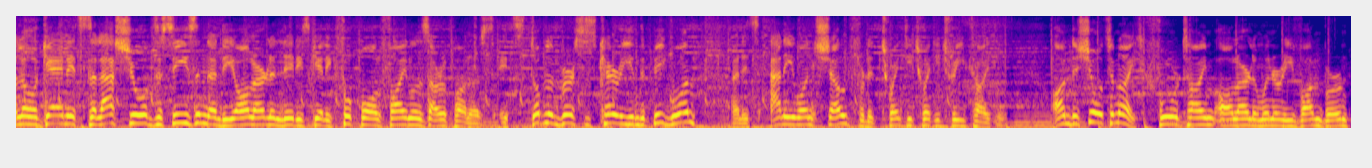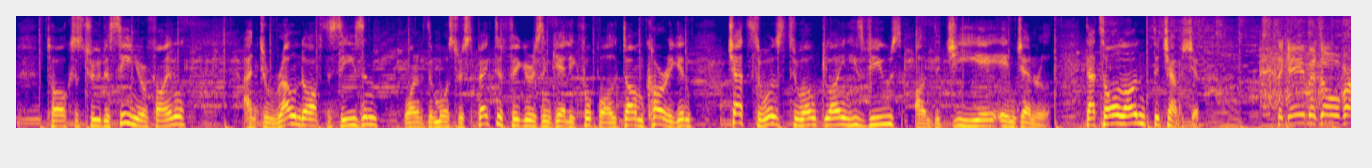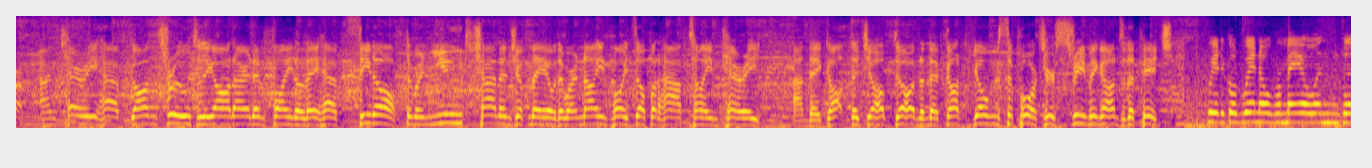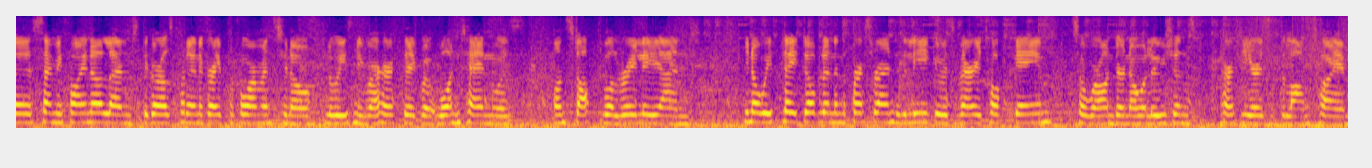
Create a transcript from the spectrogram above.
Hello again, it's the last show of the season and the All Ireland Ladies Gaelic football finals are upon us. It's Dublin versus Kerry in the big one and it's anyone's shout for the 2023 title. On the show tonight, four time All Ireland winner Yvonne Byrne talks us through the senior final. And to round off the season, one of the most respected figures in Gaelic football, Dom Corrigan, chats to us to outline his views on the GAA in general. That's all on the Championship. The game is over and Kerry have gone through to the All Ireland final. They have seen off the renewed challenge of Mayo. They were nine points up at half time, Kerry, and they got the job done and they've got young supporters streaming onto the pitch. We had a good win over Mayo in the semi final and the girls put in a great performance. You know, Louise Ní Mhuircheartaigh with 110 was unstoppable, really, and you know, we've played Dublin in the first round of the league. It was a very tough game, so we're under no illusions. 30 years is a long time.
